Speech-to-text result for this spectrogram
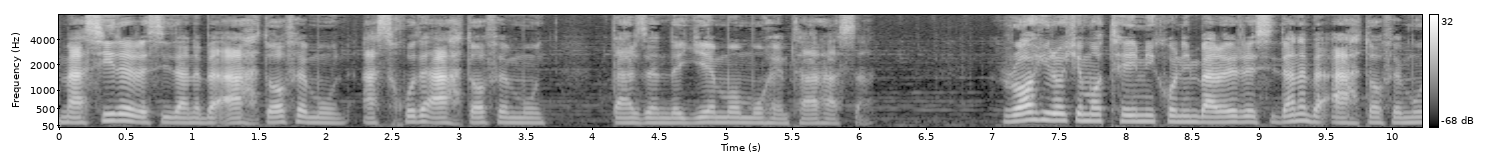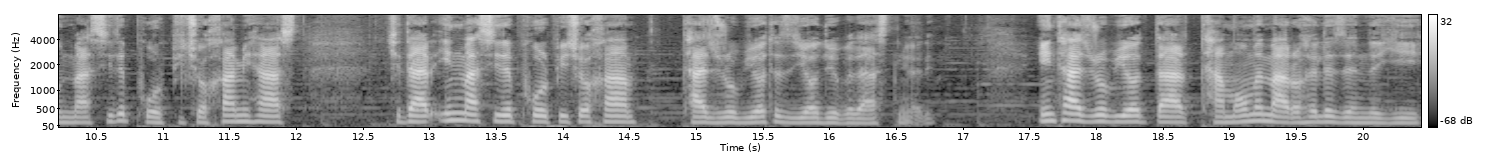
مسیر رسیدن به اهدافمون از خود اهدافمون در زندگی ما مهمتر هستن. راهی رو که ما طی کنیم برای رسیدن به اهدافمون مسیر پرپیچ و خمی هست که در این مسیر پرپیچ و خم تجربیات زیادی رو به دست میاریم. این تجربیات در تمام مراحل زندگی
